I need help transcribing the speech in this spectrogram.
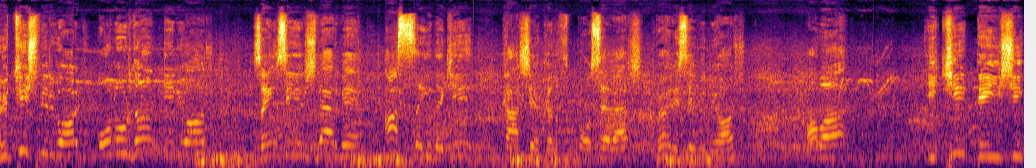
Müthiş bir gol Onur'dan geliyor. Sayın seyirciler ve az sayıdaki Karşıyakalı futbol sever böyle seviniyor. Ama iki değişik,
